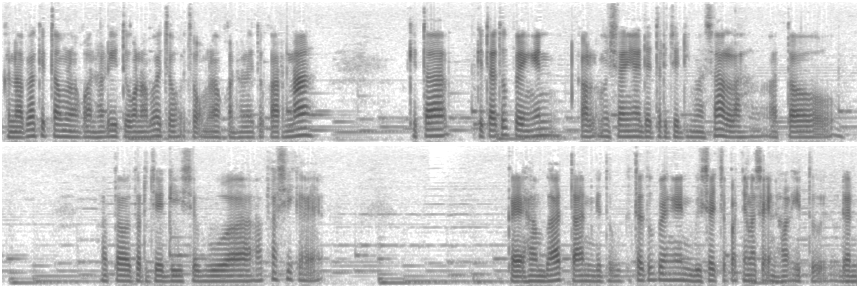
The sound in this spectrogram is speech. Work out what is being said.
kenapa kita melakukan hal itu? Kenapa cowok-cowok melakukan hal itu? Karena kita kita tuh pengen kalau misalnya ada terjadi masalah atau atau terjadi sebuah apa sih kayak kayak hambatan gitu. Kita tuh pengen bisa cepat nyelesain hal itu gitu. dan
